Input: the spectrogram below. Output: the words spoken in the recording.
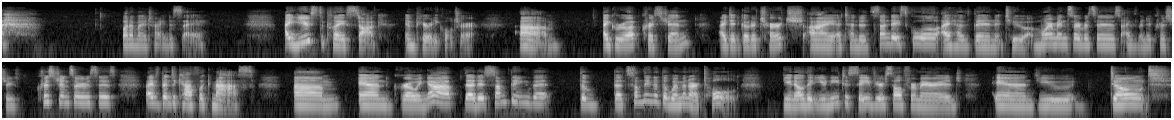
what am I trying to say? I used to play stock in purity culture. Um, I grew up Christian. I did go to church. I attended Sunday school. I have been to Mormon services. I've been to Christian Christian services. I've been to Catholic mass. Um, and growing up, that is something that the that's something that the women are told. You know that you need to save yourself for marriage and you don't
